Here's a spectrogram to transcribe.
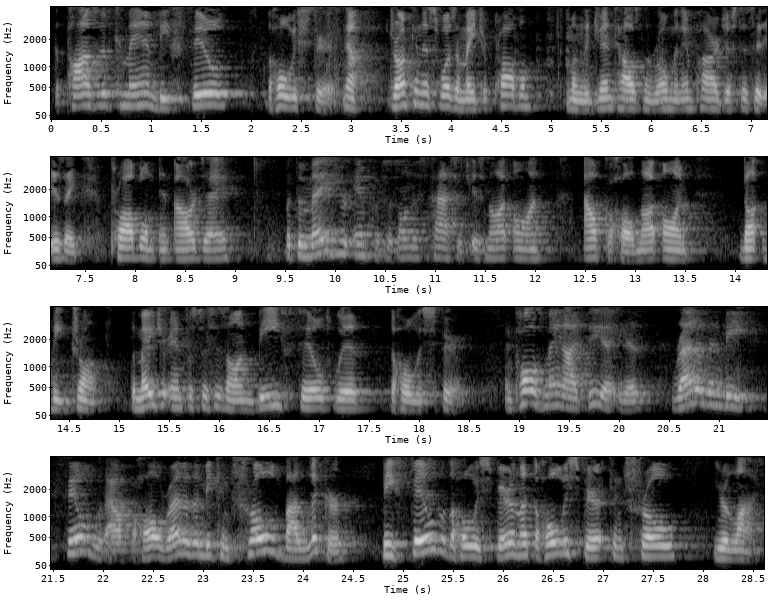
The positive command, be filled with the Holy Spirit. Now, drunkenness was a major problem among the Gentiles in the Roman Empire, just as it is a problem in our day. But the major emphasis on this passage is not on alcohol, not on not be drunk. The major emphasis is on be filled with the Holy Spirit. And Paul's main idea is rather than be filled with alcohol, rather than be controlled by liquor, be filled with the Holy Spirit and let the Holy Spirit control your life.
